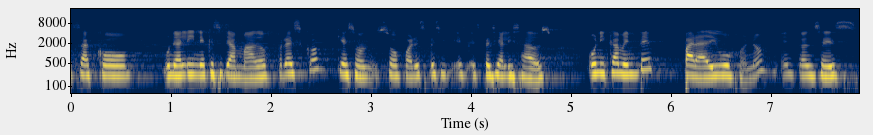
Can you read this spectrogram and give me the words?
sacó una línea que se llama Adobe Fresco, que son software especializados únicamente para dibujo, ¿no? Entonces,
